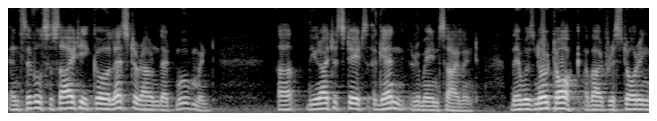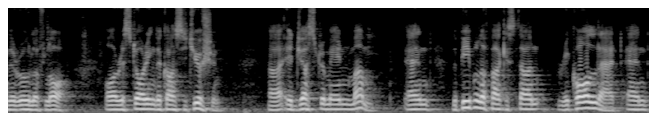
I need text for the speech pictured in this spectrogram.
and civil society coalesced around that movement, uh, the United States again remained silent. There was no talk about restoring the rule of law or restoring the Constitution. Uh, it just remained mum. And the people of Pakistan recall that and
